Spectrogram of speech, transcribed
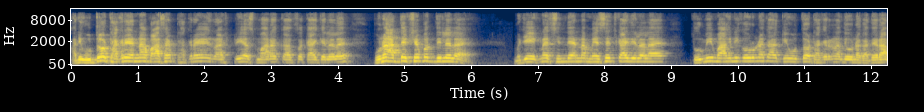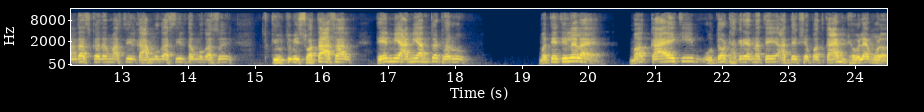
आणि उद्धव ठाकरे यांना बाळासाहेब ठाकरे राष्ट्रीय स्मारकाचं काय केलेलं आहे? पुन्हा अध्यक्षपद दिलेलं आहे. म्हणजे एकनाथ शिंदे यांना मेसेज काय दिलेला आहे? तुम्ही मागणी करू नका की उद्धव ठाकरेंना देऊ नका. ते रामदास कदम असतील कामुक असतील तमुक असेल किंवा तुम्ही स्वतः असाल. ते मी आम्ही आमचं ठरवू मग ते दिलेलं आहे. मग काय की उद्धव ठाकरे यांना ते अध्यक्षपद कायम ठेवल्यामुळं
